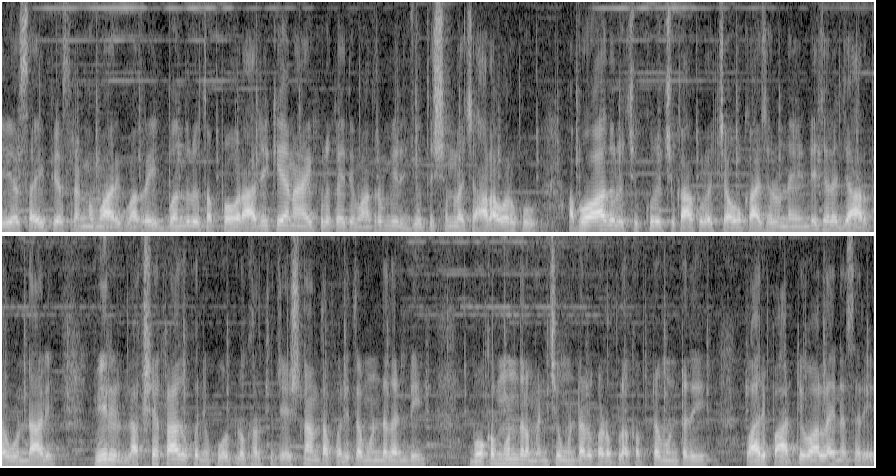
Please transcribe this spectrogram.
ఐఏఎస్ ఐపీఎస్ రంగం వారికి మాత్రం ఇబ్బందులు తప్పవు. రాజకీయ నాయకులకైతే మాత్రం మీరు జ్యోతిష్యంలో చాలా వరకు అపవాదులు చిక్కులు చికాకులు వచ్చే అవకాశాలు ఉన్నాయండి. చాలా జాగ్రత్తగా ఉండాలి. వీరు లక్ష కాదు. కొన్ని కోట్లు ఖర్చు చేసినా అంత ఫలితం ఉండదండి. ముఖం ముందర మంచిగా ఉంటారు. కడుపులో కప్పటం ఉంటుంది. వారి పార్టీ వాళ్ళైనా సరే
